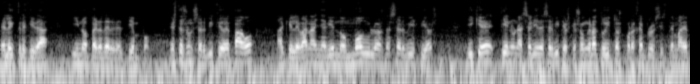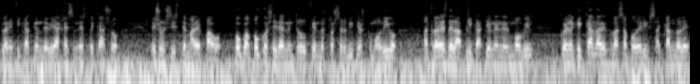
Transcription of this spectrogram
electricidad y no perder el tiempo. Este es un servicio de pago al que le van añadiendo módulos de servicios y que tiene una serie de servicios que son gratuitos, por ejemplo el sistema de planificación de viajes, en este caso es un sistema de pago. Poco a poco se irán introduciendo estos servicios, como digo, a través de la aplicación en el móvil, con el que cada vez vas a poder ir sacándole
